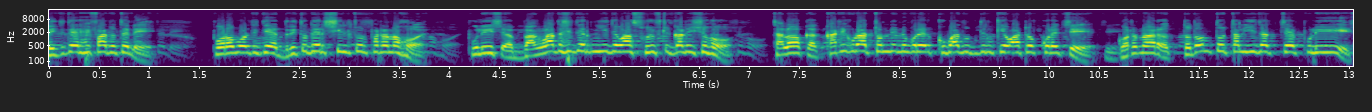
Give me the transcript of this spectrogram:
নিজেদের হেফাজতে নেয়। পরবর্তীতে ধৃতদের শিলচর পাঠানো হয়। পুলিশ বাংলাদেশিদের নিয়ে যাওয়া সুইফট গাড়ি সহ চালক কাঠিগুড়া চণ্ডীনগরের কুবাদ উদ্দিনকে আটক করেছে। ঘটনার তদন্ত চালিয়ে যাচ্ছে পুলিশ।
